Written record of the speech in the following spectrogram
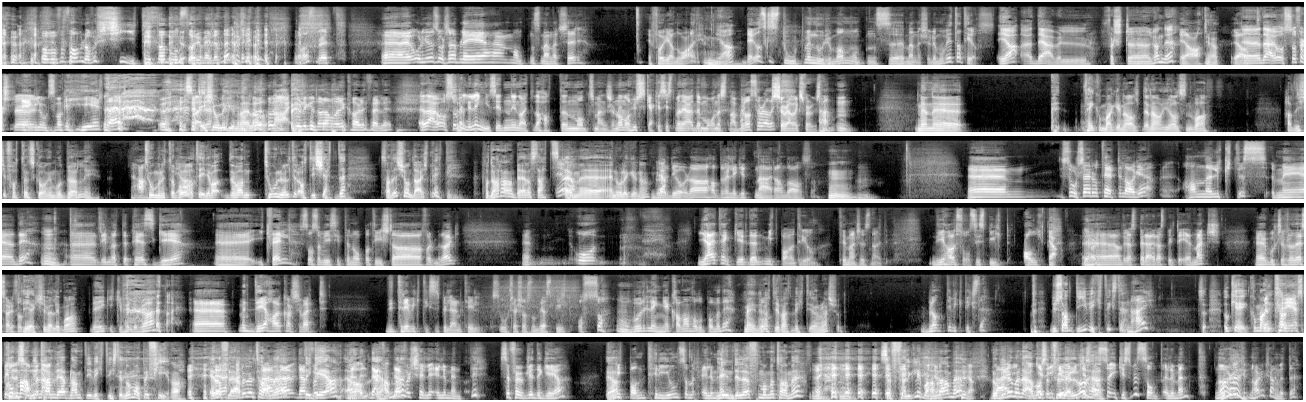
Og hvorfor får han lov å skyte uten at noen står imellom der? Det var sprøtt. Uh, Ole Gunnar Solskjær ble eh, månedens manager for januar. ja. Det er ganske stort med nordmann månedens eh, manager. Det må vi ta til oss. ja, det er vel første gang, det. Ja. Ja. ja. Eh, Det er jo også første Egil Olsen var ikke helt der. Ikke Ole Gunnar heller. Nei. Ole Gunnar han var i Cardiff heller. Det er jo også veldig lenge siden United har hatt en månedsmanager nå. Nå husker jeg ikke sist, men jeg, det må nesten ha Det var vært Sir Alex. Sir Alex Ferguson. Mm. Men eh, tenk hvor marginalt den avgjørelsen var. Hadde ikke fått en skåring mot Burnley. Ja. To minutter på Ja. overtid. Det var, det var 2-0 til 86. Så hadde Sean Dyche blitt. For da hadde han bedre stats Ja. enn en Ole Gunnar. Guardiola hadde vel ligget nære han da også. Mm. Eh, Solskjær roterte laget. Han lyktes med det. Mm. Uh, de møtte PSG uh, i kveld, sånn som vi sitter nå på tirsdag formiddag. Uh, og jeg tenker den midtbanetrioen til Manchester United. De har så å si spilt alt. Ja, det. Eh, Andreas Pereira spilte én match. Eh, bortsett fra det så har de fått Det gikk ikke veldig bra. Det gikk ikke veldig bra. eh, men det har kanskje vært de tre viktigste spillerne til Solskjær, sånn som de har spilt også. Mm. Hvor lenge kan han holde på med det? Mener du at de har vært viktigere enn Rashford? Blant de viktigste. Du sa de viktigste. Nei. Så, ok, Hvor mange, kan, hvor mange er- kan være blant de viktigste? Nå er vi oppe i fire. Er det flere du vil ta med? De Gea? Er han, det, er han det er forskjellige elementer. Selvfølgelig De Gea. Ja. Midtbanetrioen som et element. Lindeløf må vi ta med. Selvfølgelig må han være med. Ja. Nå begynner vi å nærme oss en ikke- full elver som her. så- Ikke som et sånt element. Nå har nei. de, kranglet det.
